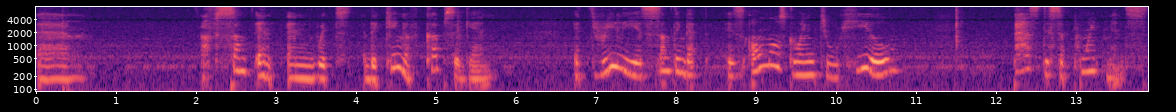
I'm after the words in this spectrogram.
Um, of some and and with the king of cups again it really is something that is almost going to heal past disappointments.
